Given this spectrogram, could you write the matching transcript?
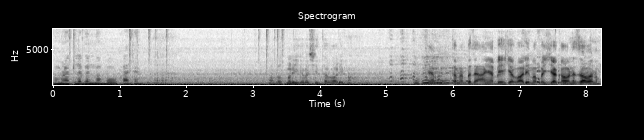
હમણાં લગ્નમાં બહુ ખાધા આ બસ મળી ગયા સીધા વાડીમાં કેમ તમે બધા અહીંયા બે ગયા વાડીમાં ભજીયા ખાવા ને જવાનું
